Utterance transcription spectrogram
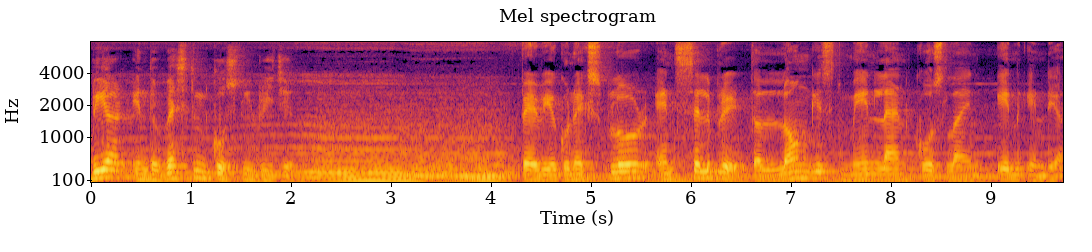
we are in the western coastal region where we are going to explore and celebrate the longest mainland coastline in India.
